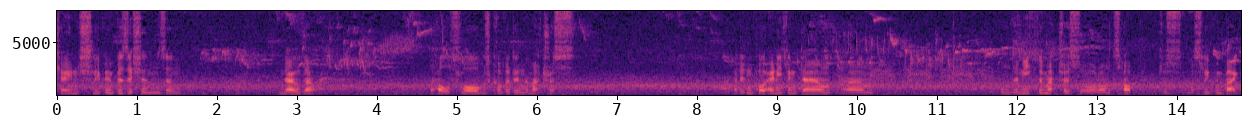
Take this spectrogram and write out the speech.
change sleeping positions and know that the whole floor was covered in the mattress. I didn't put anything down um, underneath the mattress or on top, just my sleeping bag.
